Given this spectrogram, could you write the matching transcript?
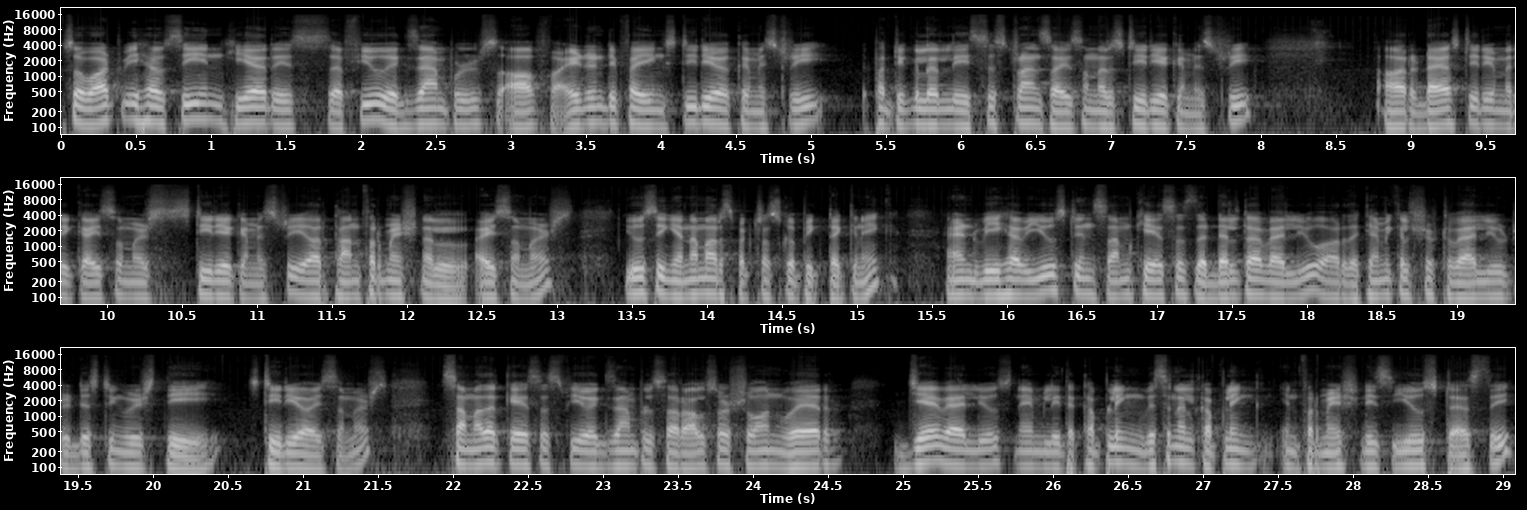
So what we have seen here is a few examples of identifying stereochemistry, particularly cis-trans isomer stereochemistry or diastereomeric isomers stereochemistry or conformational isomers using NMR spectroscopic technique and we have used in some cases the delta value or the chemical shift value to distinguish the stereoisomers. Some other cases few examples are also shown where J values, namely the coupling, vicinal coupling information is used as the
